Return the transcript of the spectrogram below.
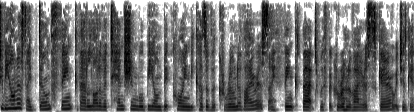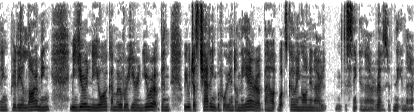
To be honest, I don't think that a lot of attention will be on Bitcoin because of the coronavirus. I think that with the coronavirus scare, which is getting pretty alarming, I mean, you're in New York, I'm over here in Europe, and we were just chatting before we went on the air about what's going on in our in our relative in our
